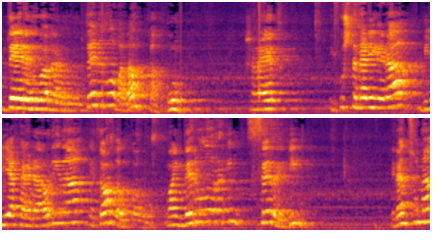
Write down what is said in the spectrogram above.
D eredua behar dugu. D eredua badaukagu. Zanaet, ikusten ari gera, bilakaera hori da, eta hor daukagu. Oain, beru horrekin zer egin. Erantzuna,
